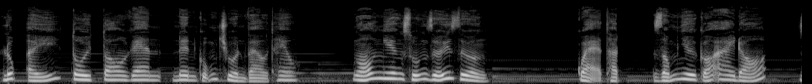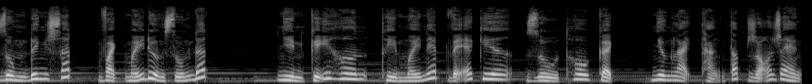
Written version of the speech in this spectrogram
Lúc ấy tôi to gan nên cũng chuồn vào theo, ngó nghiêng xuống dưới giường. Quả thật, giống như có ai đó dùng đinh sắt vạch mấy đường xuống đất Nhìn kỹ hơn thì mấy nét vẽ kia dù thô kệch nhưng lại thẳng tắp rõ ràng.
